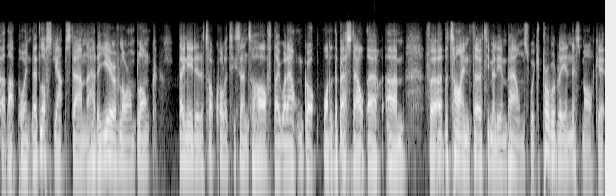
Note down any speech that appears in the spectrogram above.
at that point. They'd lost Jaap Stam, they had a year of Laurent Blanc they needed a top quality centre half. They went out and got one of the best out there um, for at the time thirty million pounds, which probably in this market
